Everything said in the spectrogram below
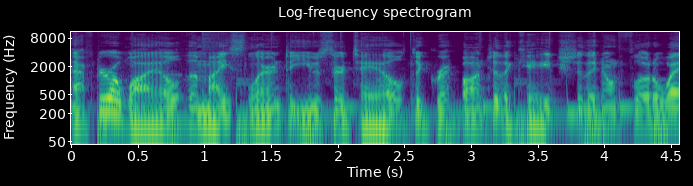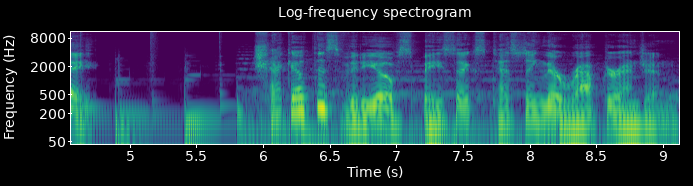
After a while, the mice learn to use their tail to grip onto the cage so they don't float away. Check out this video of SpaceX testing their Raptor engine.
